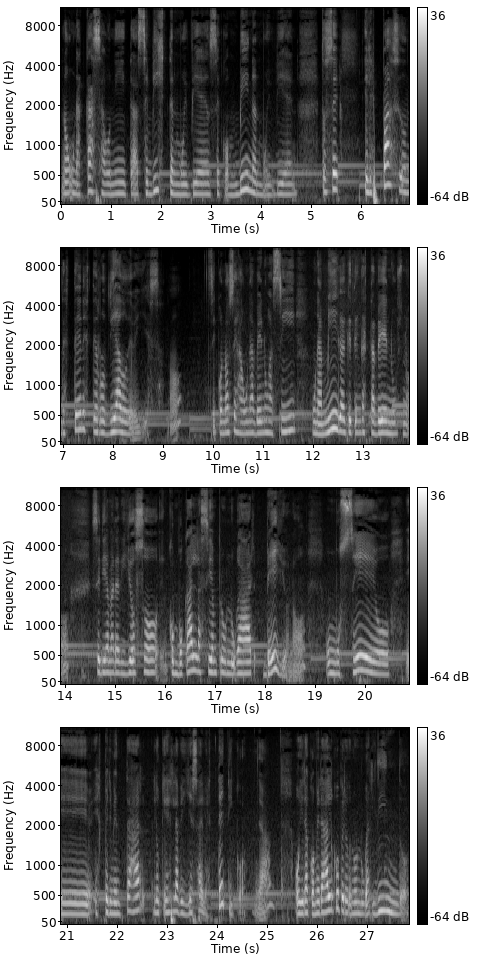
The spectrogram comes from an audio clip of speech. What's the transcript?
¿no? Una casa bonita, se visten muy bien, se combinan muy bien. Entonces, el espacio donde estén esté rodeado de belleza, ¿no? Si conoces a una Venus así, una amiga que tenga esta Venus, ¿no? Sería maravilloso convocarla siempre a un lugar bello, ¿no? Un museo, eh, experimentar lo que es la belleza de lo estético, ¿ya? O ir a comer algo, pero en un lugar lindo,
